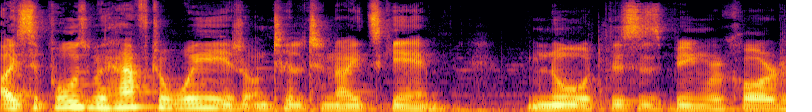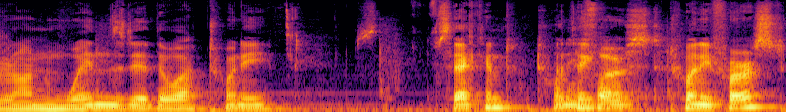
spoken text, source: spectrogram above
I suppose we have to wait until tonight's game. note this is being recorded on Wednesday, the what twenty second, Twenty first. twenty first.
